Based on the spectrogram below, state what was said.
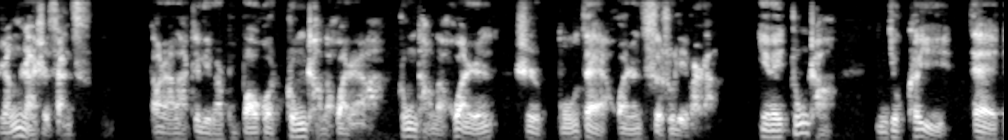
仍然是三次。当然了，这里边不包括中场的换人啊，中场的换人是不在换人次数里边的，因为中场你就可以在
